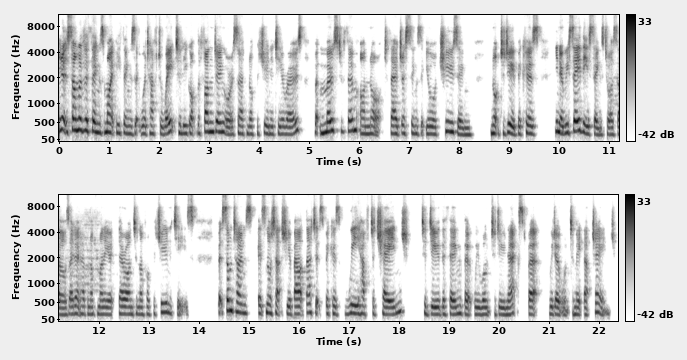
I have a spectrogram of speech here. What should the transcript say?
You know, some of the things might be things that would have to wait till you got the funding or a certain opportunity arose, but most of them are not. They're just things that you're choosing not to do because, you know, we say these things to ourselves I don't have enough money, there aren't enough opportunities But sometimes it's not actually about that. It's because we have to change to do the thing that we want to do next, but we don't want to make that change.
